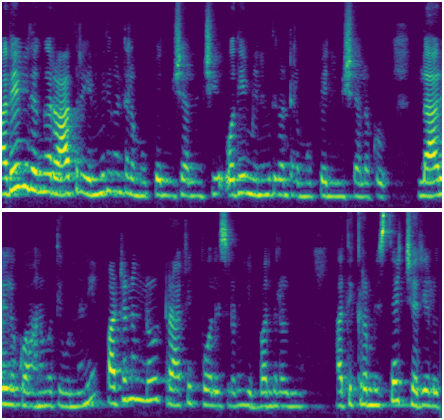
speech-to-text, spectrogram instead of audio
అదేవిధంగా రాత్రి ఎనిమిది గంటల ముప్పై నిమిషాల నుంచి ఉదయం ఎనిమిది గంటల ముప్పై నిమిషాలకు లారీలకు అనుమతి ఉందని పట్టణంలో ట్రాఫిక్ పోలీసులను ఇబ్బందులను అతిక్రమిస్తే చర్యలు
